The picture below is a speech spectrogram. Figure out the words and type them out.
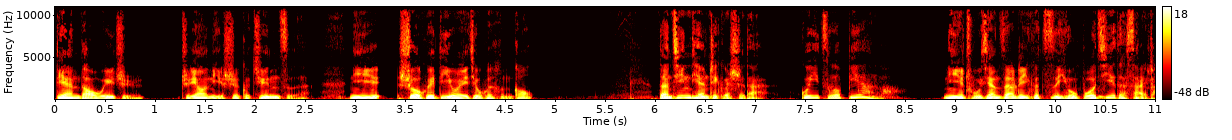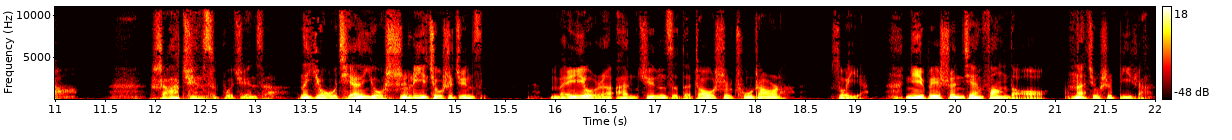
点到为止。只要你是个君子。你社会地位就会很高，但今天这个时代规则变了，你出现在了一个自由搏击的赛场，啥君子不君子？那有钱有实力就是君子，没有人按君子的招式出招了，所以你被瞬间放倒，那就是必然。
